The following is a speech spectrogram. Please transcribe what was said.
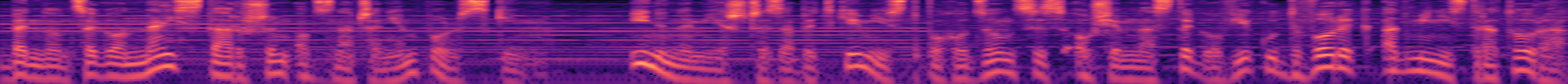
będącego najstarszym odznaczeniem polskim. Innym jeszcze zabytkiem jest pochodzący z XVIII wieku dworek administratora,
